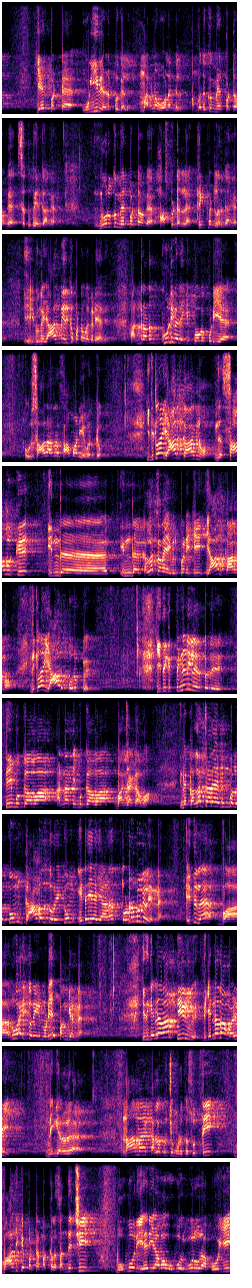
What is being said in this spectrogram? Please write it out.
ஏற்பட்ட உயிர் இழப்புகள் மரண ஓலங்கள் ஐம்பதுக்கும் மேற்பட்டவங்க செத்து போயிருக்காங்க. நூறுக்கும் மேற்பட்டவங்க ஹாஸ்பிட்டலில் ட்ரீட்மெண்ட்டில் இருக்காங்க. இவங்க யாருமே இருக்கப்பட்டவங்க கிடையாது. அன்றாடம் கூலி வேலைக்கு போகக்கூடிய ஒரு சாதாரண சாமானிய வர்க்கம். இதுக்கெல்லாம் யார் காரணம்? இந்த சாவுக்கு இந்த இந்த கள்ளச்சாராய விற்பனைக்கு யார் காரணம்? இதுக்கெல்லாம் யார் பொறுப்பு? இதுக்கு பின்னணியில் இருப்பது திமுகவா அண்ணா திமுகவா பாஜகவா? இந்த கள்ளச்சாராய கும்பலுக்கும் காவல்துறைக்கும் இடையேயான தொடர்புகள் என்ன? இதுல வருவாய்த்துறையினுடைய பங்கு என்ன? இதுக்கு என்னதான் தீர்வு இதுக்கு என்னதான் வழி அப்படிங்கிறத நாம கள்ளக்குறிச்சி முழுக்க சுத்தி பாதிக்கப்பட்ட மக்களை சந்திச்சு ஒவ்வொரு ஏரியாவா ஒவ்வொரு ஊர் ஊரா போய்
